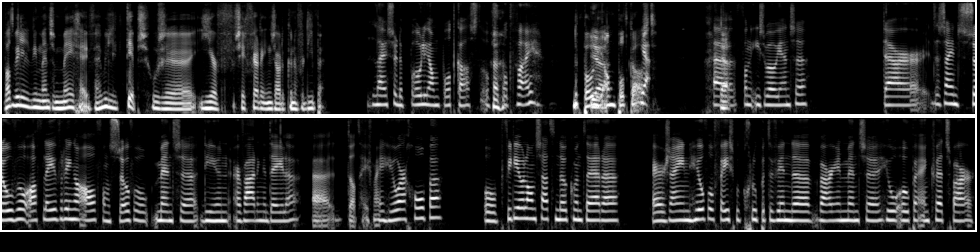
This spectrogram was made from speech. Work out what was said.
Wat willen jullie die mensen meegeven? Hebben jullie tips hoe ze hier zich verder in zouden kunnen verdiepen? Luister de Polyam podcast op Spotify De Polyam podcast? eh, Ja. van Isbo Jensen. Daar er zijn zoveel afleveringen al van zoveel mensen die hun ervaringen delen. Eh, dat heeft mij heel erg geholpen. Op Videoland staat een documentaire. Er zijn heel veel Facebookgroepen te vinden waarin mensen heel open en kwetsbaar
